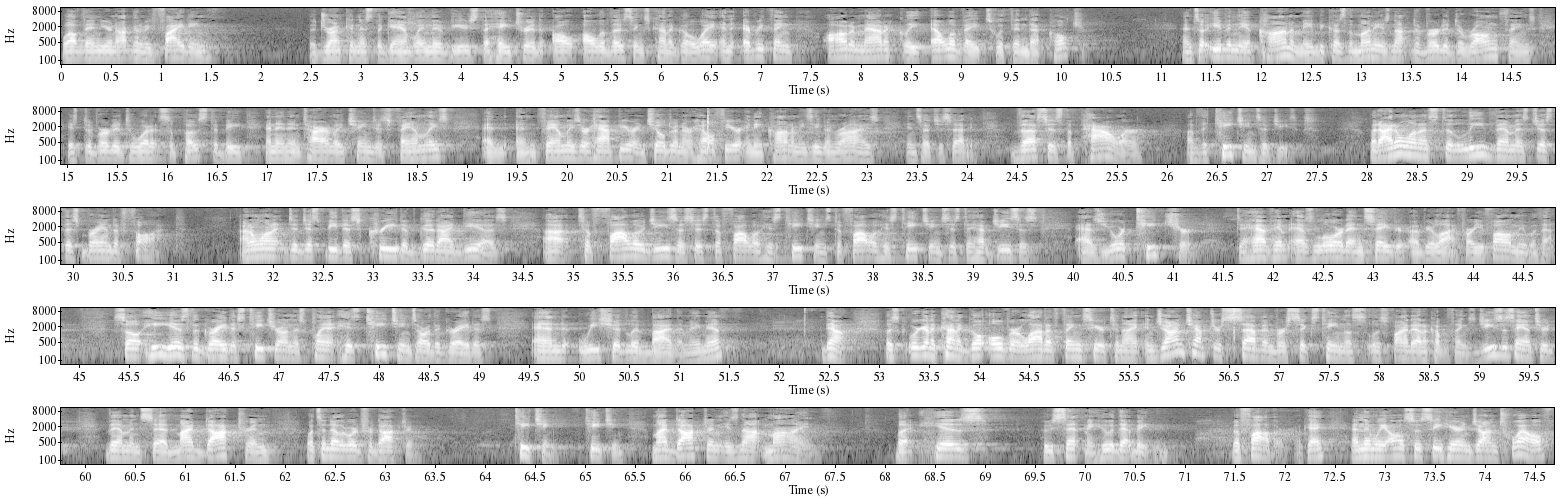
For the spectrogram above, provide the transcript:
well, then you're not going to be fighting the drunkenness, the gambling, the abuse, the hatred, all, all of those things kind of go away, and everything automatically elevates within that culture. And so, even the economy, because the money is not diverted to wrong things, is diverted to what it's supposed to be, and it entirely changes families, and, and families are happier, and children are healthier, and economies even rise in such a setting. Thus is the power of the teachings of Jesus. But I don't want us to leave them as just this brand of thought. I don't want it to just be this creed of good ideas. Uh, to follow Jesus is to follow his teachings. To follow his teachings is to have Jesus as your teacher, to have him as Lord and Savior of your life. Are you following me with that? So he is the greatest teacher on this planet. His teachings are the greatest, and we should live by them. Amen? Now, we're going to kind of go over a lot of things here tonight. In John chapter 7, verse 16, let's, let's find out a couple things. Jesus answered, them and said, My doctrine, what's another word for doctrine? Teaching. Teaching. My doctrine is not mine, but his who sent me. Who would that be? The Father, okay? And then we also see here in John 12,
